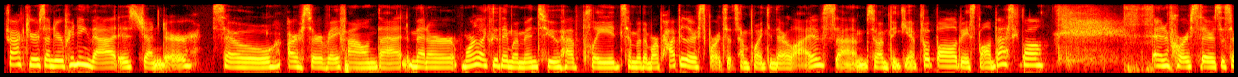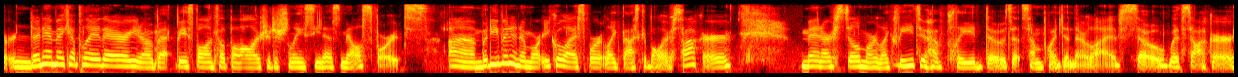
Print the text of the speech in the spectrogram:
factors underpinning that is gender. So our survey found that men are more likely than women to have played some of the more popular sports at some point in their lives. Um, so I'm thinking of football, baseball, and basketball. And of course, there's a certain dynamic at play there. You know, baseball and football are traditionally seen as male sports. Um, but even in a more equalized sport like basketball or soccer, men are still more likely to have played those at some point in their lives. So with soccer,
